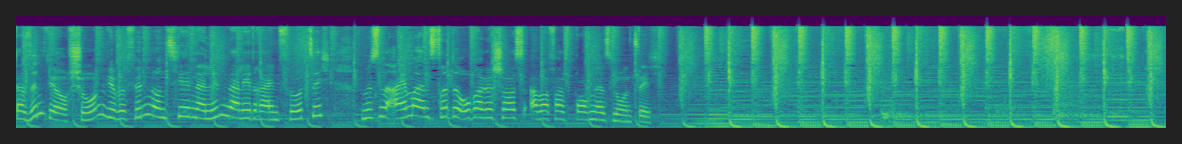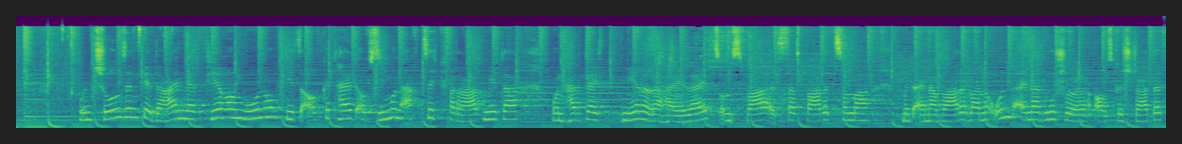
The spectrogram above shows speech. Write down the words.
Da sind wir auch schon. Wir befinden uns hier in der Lindenallee 43, müssen einmal ins dritte Obergeschoss, aber versprochen, es lohnt sich. Und schon sind wir da in der Vierraumwohnung. Die ist aufgeteilt auf 87 Quadratmeter und hat gleich mehrere Highlights. Und zwar ist das Badezimmer mit einer Badewanne und einer Dusche ausgestattet.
